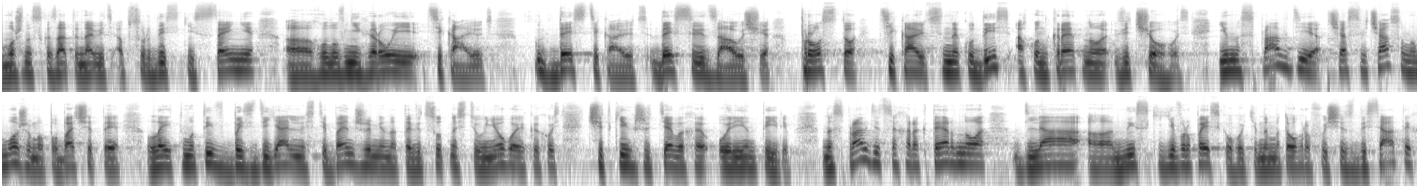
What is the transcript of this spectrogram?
можна сказати, навіть абсурдистській сцені е, головні герої тікають. Десь тікають, десь світ за очі, просто тікають не кудись, а конкретно від чогось. І насправді, час від часу ми можемо побачити лейтмотив бездіяльності Бенджаміна та відсутності у нього якихось чітких життєвих орієнтирів. Насправді це характерно для а, низки європейського кінематографу 60-х,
